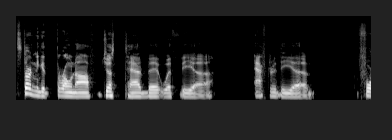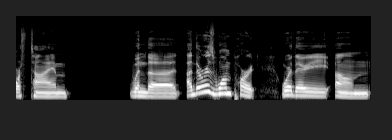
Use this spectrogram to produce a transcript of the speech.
starting to get thrown off just a tad bit with the uh after the uh fourth time when the uh, there is one part where they um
